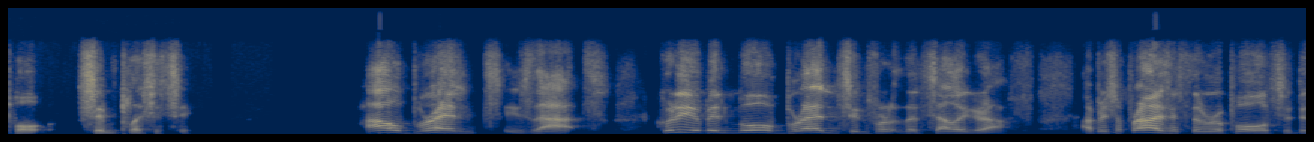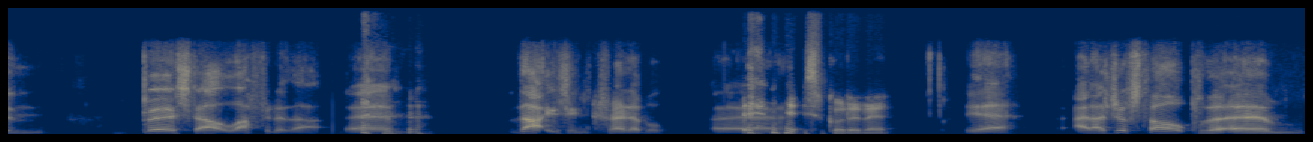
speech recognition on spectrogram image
put simplicity. How Brent is that? Could he have been more Brent in front of the Telegraph? I'd be surprised if the reporter didn't burst out laughing at that. Um, that is incredible. Uh, it's good, isn't it? yeah, and I just hope that um,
